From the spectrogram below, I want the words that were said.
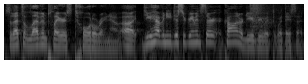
So that's 11 players total right now. Uh, do you have any disagreements there, Collin, or do you agree with what they said?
